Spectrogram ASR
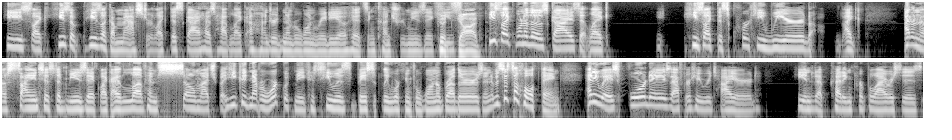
He's like he's a he's like a master. Like this guy has had like a hundred number one radio hits in country music. Good he's God. he's like one of those guys that like he's like this quirky weird like I don't know, scientist of music. Like I love him so much, but he could never work with me because he was basically working for Warner Brothers and it was just a whole thing. Anyways, four days after he retired, he ended up cutting Purple Irises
